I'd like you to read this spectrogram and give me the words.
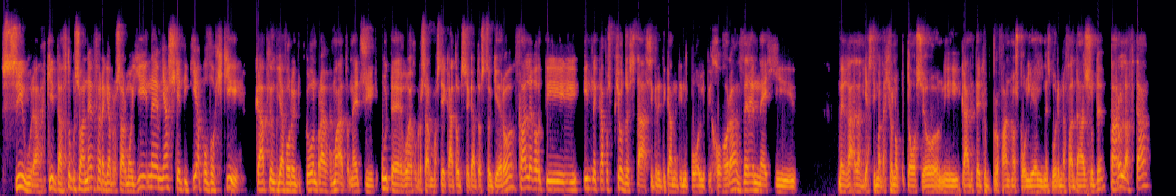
Σίγουρα. Κοίτα, αυτό που σου ανέφερα για προσαρμογή είναι μια σχετική αποδοχή κάποιων διαφορετικών πραγμάτων. Έτσι. Ούτε εγώ έχω προσαρμοστεί 100% στον καιρό. Θα έλεγα ότι είναι κάπως πιο ζεστά συγκριτικά με την υπόλοιπη χώρα. Δεν έχει μεγάλα διαστήματα χιονοπτώσεων ή κάτι τέτοιο που προφανώς πολλοί Έλληνες μπορεί να φαντάζονται. Παρ' όλα αυτά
